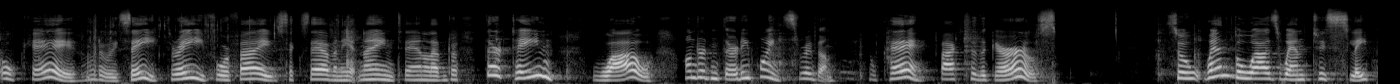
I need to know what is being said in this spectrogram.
Okay, what do we see? 3, 4, 5, 6, 7, 8, 9, 10, 11, 12, 13. Wow, 130 points, Reuben. Okay, back to the girls. So when Boaz went to sleep,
